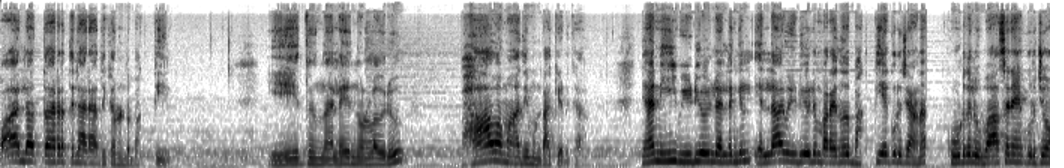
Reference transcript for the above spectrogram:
പല തരത്തിൽ ആരാധിക്കാറുണ്ട് ഭക്തിയിൽ. ഏത് നിലയെന്നുള്ള ഒരു ഭാവം ആദ്യം ഉണ്ടാക്കിയെടുക്കുക. ഞാൻ ഈ വീഡിയോയിൽ അല്ലെങ്കിൽ എല്ലാ വീഡിയോയിലും പറയുന്നത് ഭക്തിയെക്കുറിച്ചാണ്. കൂടുതൽ ഉപാസനയെക്കുറിച്ചോ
